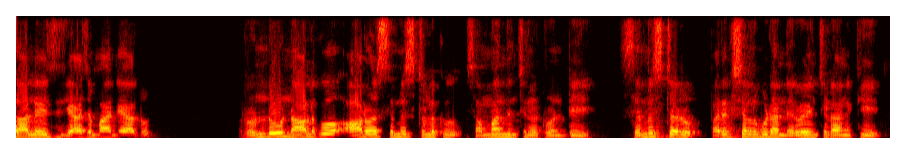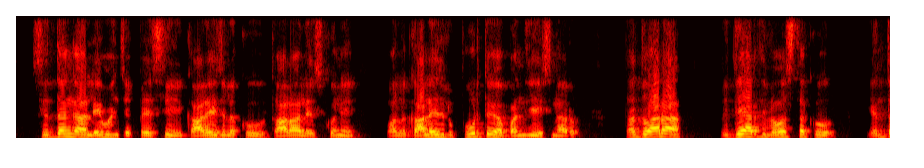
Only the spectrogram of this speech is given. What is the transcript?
కాలేజీ యాజమాన్యాలు రెండు నాలుగు ఆరో సెమిస్టర్లకు సంబంధించినటువంటి సెమిస్టర్ పరీక్షలను కూడా నిర్వహించడానికి సిద్ధంగా లేమని చెప్పేసి కాలేజీలకు తాళాలు వేసుకొని వాళ్ళు కాలేజీలు పూర్తిగా బంద్ చేసినారు. తద్వారా విద్యార్థి వ్యవస్థకు ఎంత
